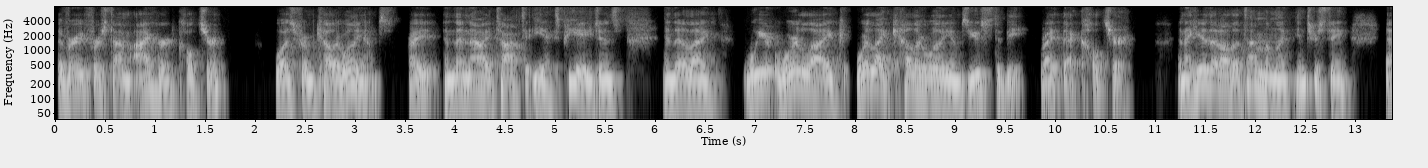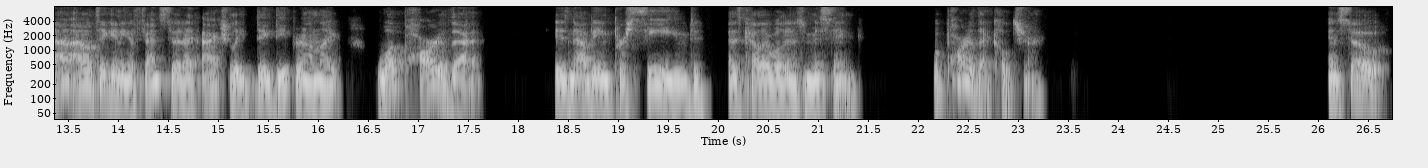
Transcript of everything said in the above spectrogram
the very first time I heard culture was from Keller Williams, right? And then now I talk to EXP agents and they're like, we're we're like we're like Keller Williams used to be, right? That culture. And I hear that all the time. I'm like, interesting. And I, I don't take any offense to it. I actually dig deeper and I'm like, what part of that is now being perceived as Keller Williams missing? What part of that culture? And so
